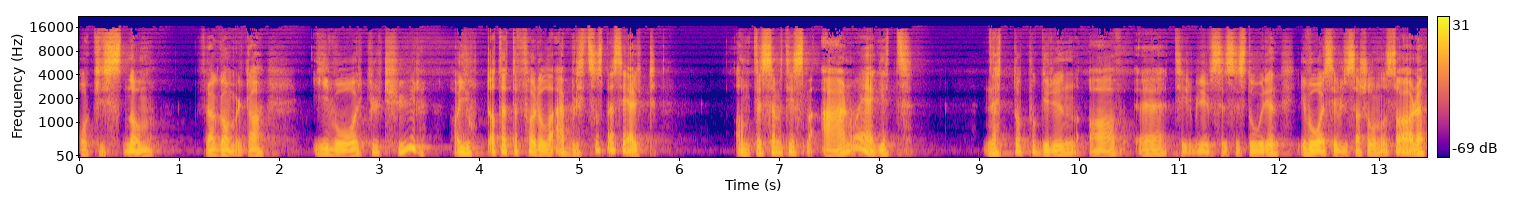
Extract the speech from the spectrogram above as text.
og kristendom fra gammelt av i vår kultur har gjort at dette forholdet er blitt så spesielt. Antisemittisme er noe eget. Nettopp pga. Eh, tilblivelseshistorien i vår sivilisasjon. Og så har det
